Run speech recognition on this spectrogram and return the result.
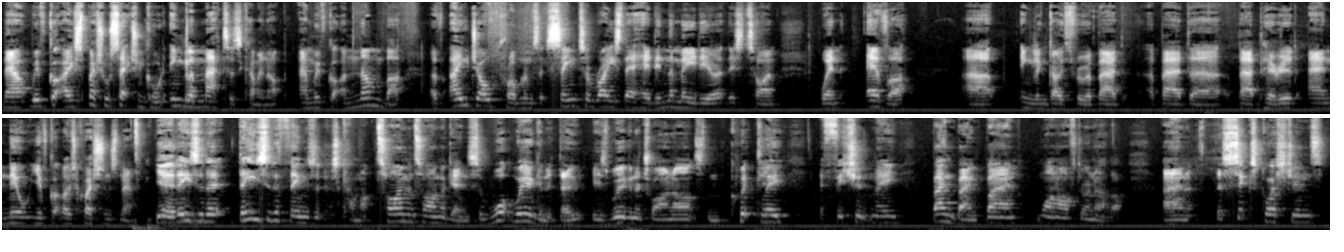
Now, we've got a special section called England Matters coming up, and we've got a number of age old problems that seem to raise their head in the media at this time whenever uh, England go through a bad a bad uh, bad period. And Neil, you've got those questions now. Yeah, these are the these are the things that just come up time and time again. So what we're going to do is we're going to try and answer them quickly, efficiently, bang, bang, bang, one after another. And the six questions,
